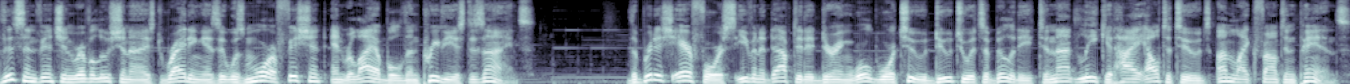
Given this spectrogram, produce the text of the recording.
This invention revolutionized writing as it was more efficient and reliable than previous designs. The British Air Force even adopted it during World War II due to its ability to not leak at high altitudes, unlike fountain pens.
